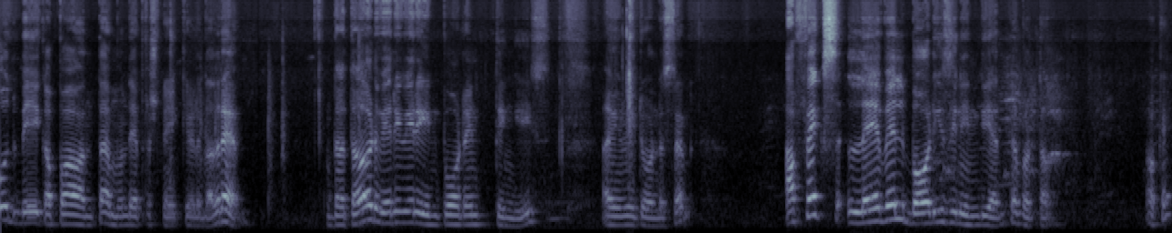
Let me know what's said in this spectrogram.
ಓದಬೇಕಪ್ಪ ಅಂತ ಮುಂದೆ ಪ್ರಶ್ನೆ ಕೇಳೋದಾದ್ರೆ the third very very important thing is uh, you need to understand affects level bodies in india okay?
